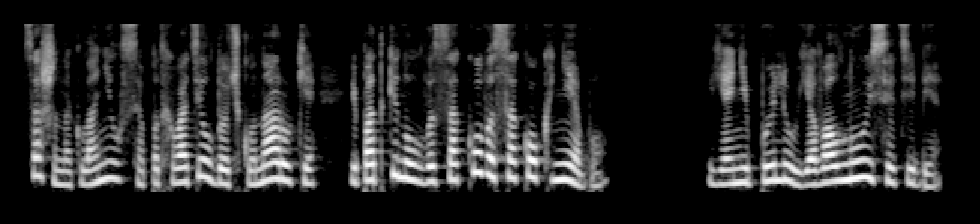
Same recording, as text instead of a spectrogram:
Саша наклонился, подхватил дочку на руки и подкинул высоко-высоко к небу. «Я не пылю, я волнуюсь о тебе».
